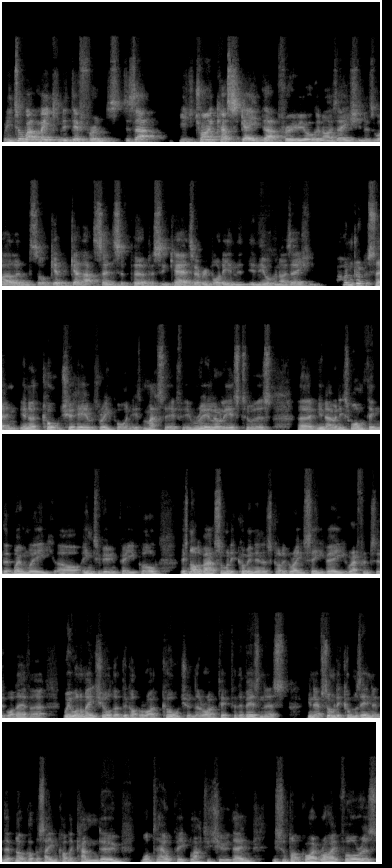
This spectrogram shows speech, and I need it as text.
when you talk about making a difference, does that you try and cascade that through the organisation as well, and sort of get get that sense of purpose and care to everybody in the in the organisation? Hundred percent. You know, culture here at Three Point is massive. It really, really is to us. Uh, you know, and it's one thing that when we are interviewing people, it's not about somebody coming in that's got a great CV, references, whatever. We want to make sure that they've got the right culture and the right fit for the business. You know, if somebody comes in and they've not got the same kind of can-do, want to help people attitude, then it's just not quite right for us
